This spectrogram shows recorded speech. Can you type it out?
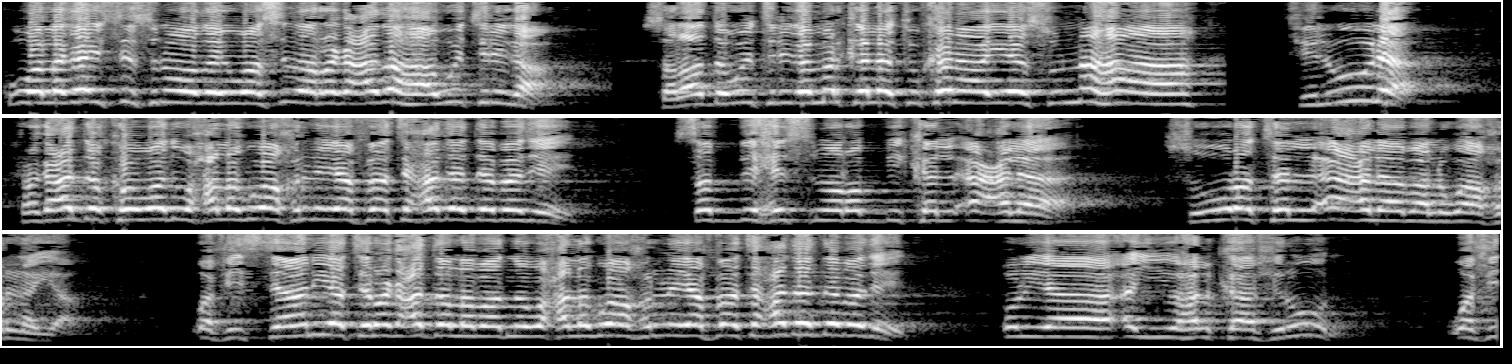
kuwa laga istisnooday waa sida ragcadaha witriga. Salaadda witriga marka la tukanaaye sunnaha ah fi luula ragcadda koowaad waxaa lagu akhrinayaa faatixada dabadeed. Sabbix isma rabbika alaclaa suurata alaclaa baa lagu akhrinayaa wa fi ahaaniyati ragcadda labaadna waxaa lagu akhrinayaa faatixada dabadeed. Qul yaa ayuha alkaafiruun wa fi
